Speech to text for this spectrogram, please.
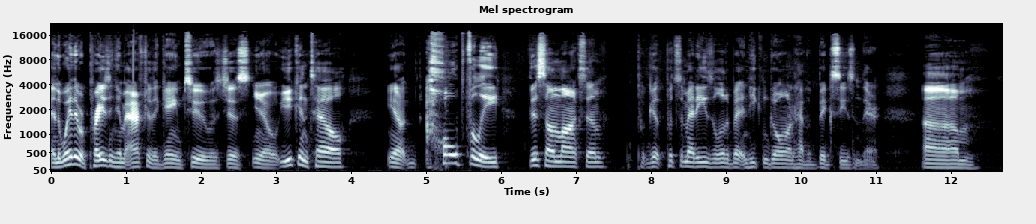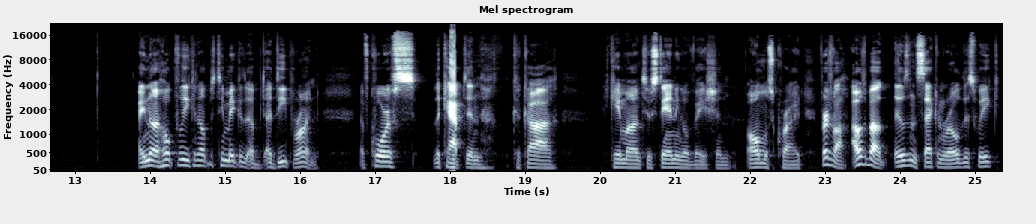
and the way they were praising him after the game too was just you know you can tell you know hopefully this unlocks him puts him at ease a little bit and he can go on and have a big season there. Um i know hopefully he can help his team make a, a deep run. Of course the captain Kaká came on to a standing ovation almost cried. First of all i was about it was in the second row this week.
